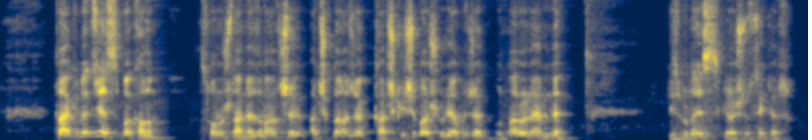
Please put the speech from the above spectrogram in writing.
Takip edeceğiz. Bakalım sonuçlar ne zaman açıklanacak, kaç kişi başvuru yapacak bunlar önemli. Biz buradayız. Görüşürüz tekrar.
